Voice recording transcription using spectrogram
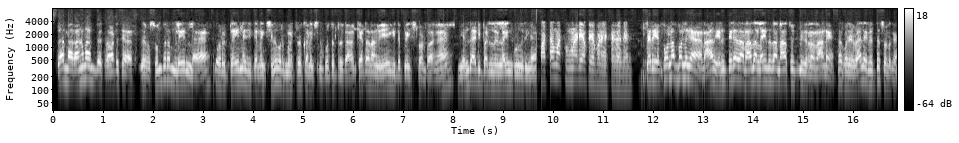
சார் நான் ரங்கநாதன் பேசுறேன் வாட்டு சார் இது சுந்தரம் லேன்ல ஒரு ட்ரைனேஜ் கனெக்ஷன் ஒரு மெட்ரோ கனெக்ஷன் கொடுத்துட்டு இருக்காங்க கேட்டா நாங்க ஏ கிட்ட பேசிட்டோன்றாங்க எந்த அடிப்படையில் லைன் கொடுக்குறீங்க? பத்தாம் மாசத்துக்கு முன்னாடி அப்ளை சார் சரி எப்போனா பண்ணுங்க. நான் எனக்கு தெரியாதா. நான் தான் லைன் தான் நான் சுற்றி நிற்கிறேன் நானே. சார் கொஞ்சம் வேலையை நிறுத்த சொல்லுங்க.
